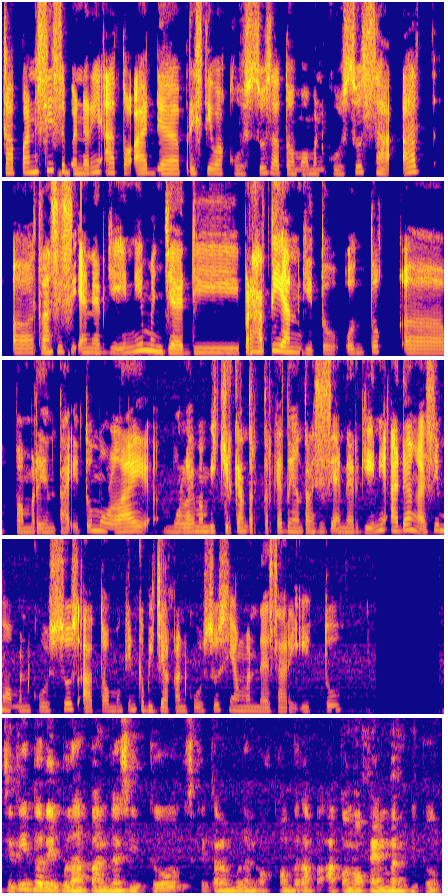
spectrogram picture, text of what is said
kapan sih sebenarnya atau ada peristiwa khusus atau momen khusus saat uh, transisi energi ini menjadi perhatian gitu untuk uh, pemerintah itu mulai mulai memikirkan ter terkait dengan transisi energi ini ada nggak sih momen khusus atau mungkin kebijakan khusus yang mendasari itu? Jadi 2018 itu sekitar bulan Oktober atau, atau November gitu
